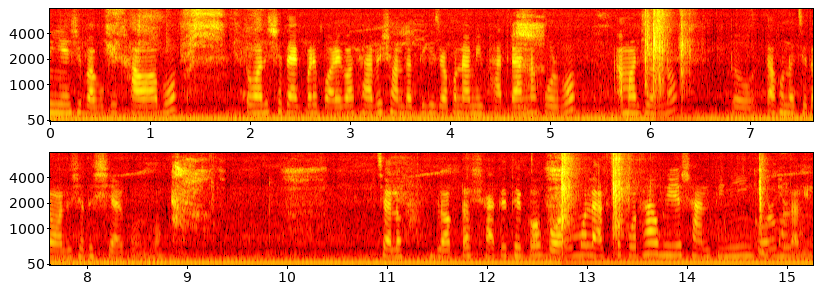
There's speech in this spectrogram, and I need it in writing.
নিয়ে এসে বাবুকে খাওয়াবো। তোমাদের সাথে একবারে পরে কথা হবে। সন্ধ্যার দিকে যখন আমি ভাত রান্না করব আমার জন্য, তো তখন হচ্ছে তোমাদের সাথে শেয়ার করব। চলো, ব্লগটার সাথে থেকো। গরমও লাগছে, কোথাও গিয়ে শান্তি নেই, গরম লাগে।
